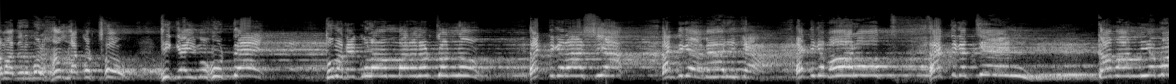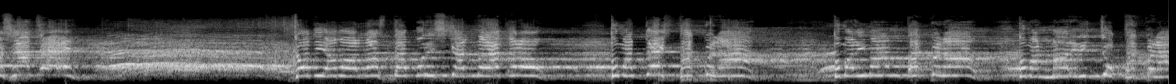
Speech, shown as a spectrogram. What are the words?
আমাদের উপর হামলা করছ, ঠিক এই মুহূর্তে তোমাকে গোলাম বানানোর জন্য একদিকে রাশিয়া, একদিকে আমেরিকা, একদিকে ভারত, একদিকে চীন, কামান নিয়ে বসে আছে। যদি আমার রাস্তা পরিষ্কার না করো, তোমার দেশ থাকবে না। তোমার ইমান থাকবে না, তোমার নারীর ইজ্জত থাকবে না।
